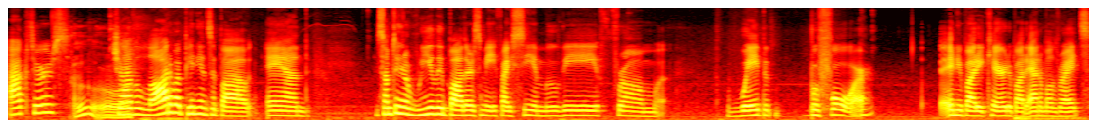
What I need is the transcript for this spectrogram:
actors, which I have a lot of opinions about, and something that really bothers me if I see a movie from way b- before anybody cared about animal rights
